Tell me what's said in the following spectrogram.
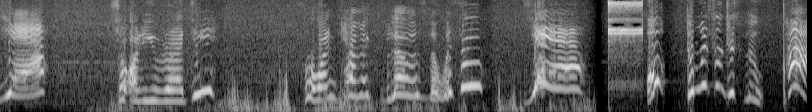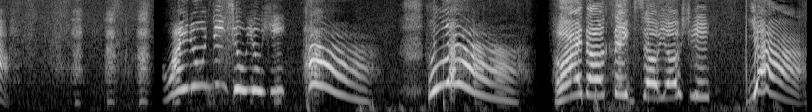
Yeah. So are you ready? For when Kamek blows the whistle? Yeah! Oh, the whistle just blew. Ha! I don't think so, Yoshi. Ha! Hurrah! I don't think so, Yoshi. Yeah!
